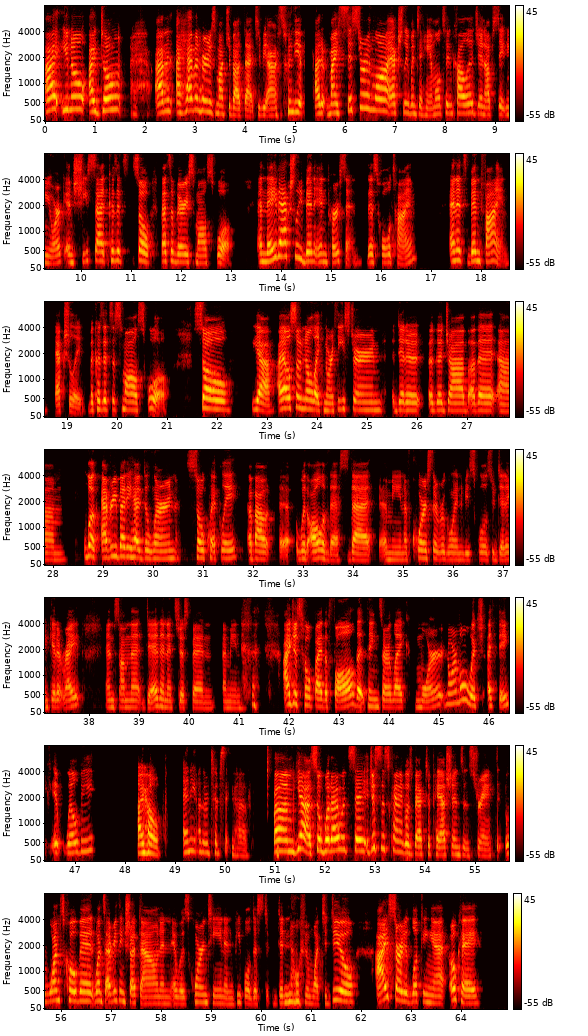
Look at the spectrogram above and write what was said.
I you know i don't I, I haven't heard as much about that to be honest with you I, my sister-in-law actually went to Hamilton College in upstate New York, and she said because it's so that's a very small school, and they've actually been in person this whole time, and it's been fine actually because it's a small school. So yeah, I also know like Northeastern did a, a good job of it. Um, look, everybody had to learn so quickly about uh, with all of this that i mean of course there were going to be schools who didn't get it right and some that did and it's just been i mean i just hope by the fall that things are like more normal which i think it will be. I hope. Any other tips that you have um, yeah. So what I would say, just this kind of goes back to passions and strength. Once COVID, once everything shut down and it was quarantine and people just didn't know even what to do, I started looking at okay,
